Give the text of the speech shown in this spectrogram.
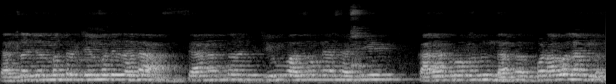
त्यांचा जन्म तर जेलमध्ये झाला. त्यानंतर जीव वाचवण्यासाठी कारागृहामधून पडावं लागलं.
